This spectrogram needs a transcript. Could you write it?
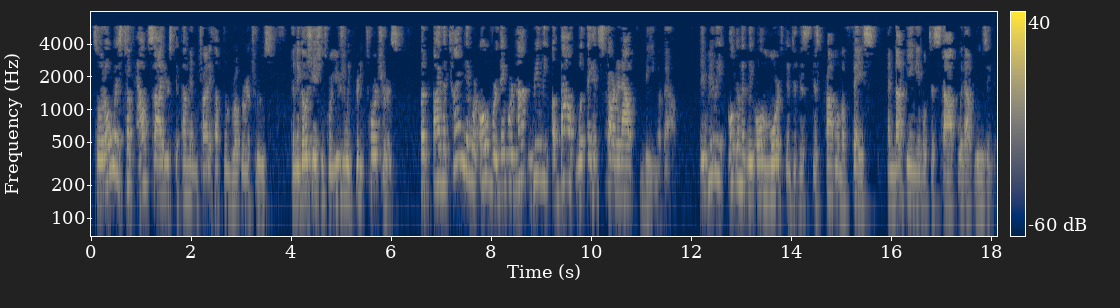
So it always took outsiders to come in and try to help them broker a truce. The negotiations were usually pretty torturous. But by the time they were over, they were not really about what they had started out being about. They really ultimately all morphed into this, this problem of face and not being able to stop without losing it.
